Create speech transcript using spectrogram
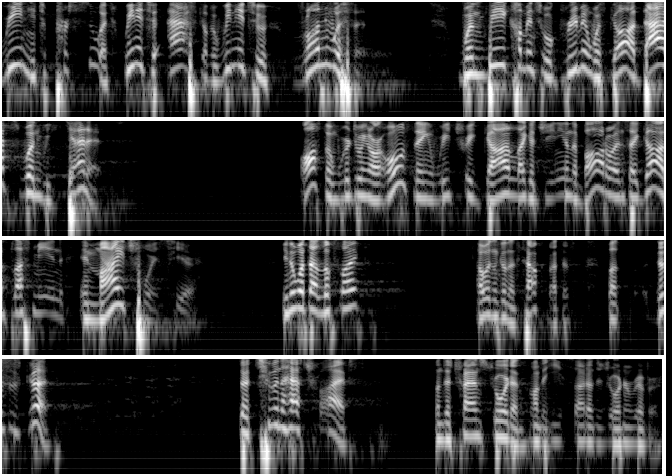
We need to pursue it. We need to ask of it. We need to run with it. When we come into agreement with God, that's when we get it. Often we're doing our own thing. We treat God like a genie in the bottle and say, God, bless me in, in my choice here. You know what that looks like? I wasn't going to talk about this, but this is good. The two and a half tribes on the Transjordan, on the east side of the Jordan River,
